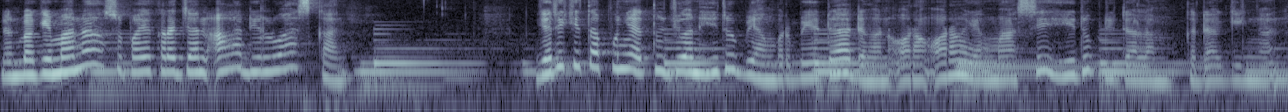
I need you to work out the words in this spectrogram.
dan bagaimana supaya kerajaan Allah diluaskan. Jadi kita punya tujuan hidup yang berbeda dengan orang-orang yang masih hidup di dalam kedagingan.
